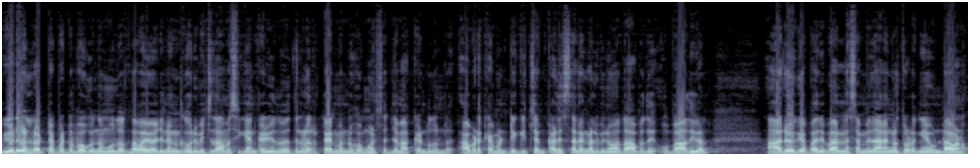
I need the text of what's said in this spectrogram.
വീടുകളിൽ ഒറ്റപ്പെട്ടു പോകുന്ന മുതിർന്ന വയോജനങ്ങൾക്ക് ഒരുമിച്ച് താമസിക്കാൻ കഴിയുന്ന വിധത്തിലുള്ള റിട്ടയർമെന്റ് ഹോമുകൾ സജ്ജമാക്കേണ്ടതുണ്ട്. അവിടെ കമ്മ്യൂണിറ്റി കിച്ചൺ കളിസ്ഥലങ്ങൾ വിനോദാപതി ഉപാധികൾ ആരോഗ്യ പരിപാലന സംവിധാനങ്ങൾ തുടങ്ങിയ ഉണ്ടാവണം.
